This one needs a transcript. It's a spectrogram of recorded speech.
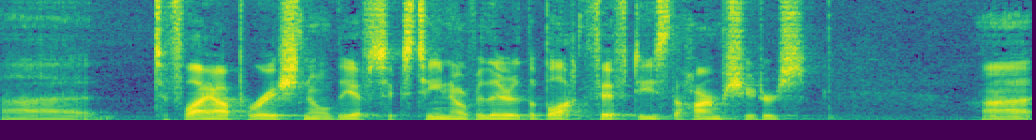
To fly operational, the F 16 over there, the Block 50s, the harm shooters. Uh,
